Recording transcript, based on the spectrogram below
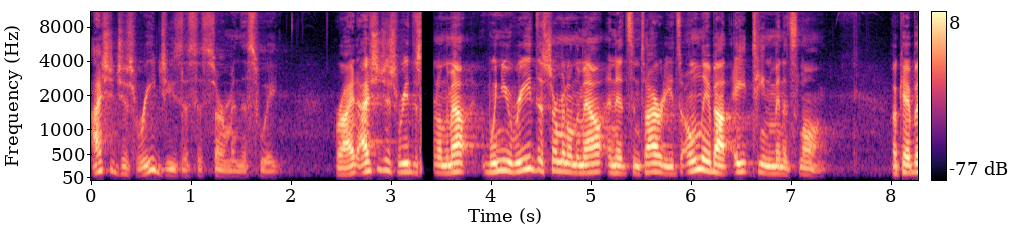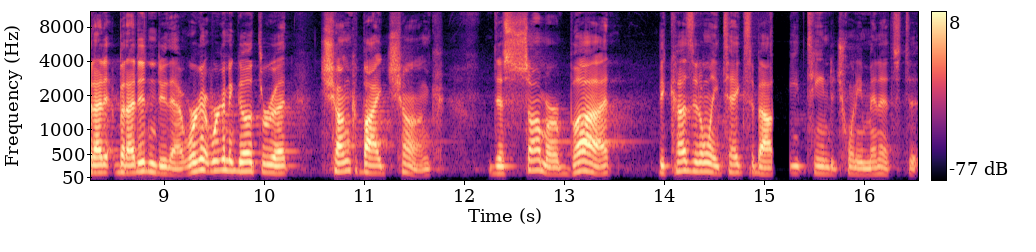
I should just read Jesus' sermon this week, right? I should just read the Sermon on the Mount. When you read the Sermon on the Mount in its entirety, it's only about 18 minutes long. Okay, but I, but I didn't do that. We're, we're going to go through it chunk by chunk this summer, but because it only takes about 18 to 20 minutes to,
